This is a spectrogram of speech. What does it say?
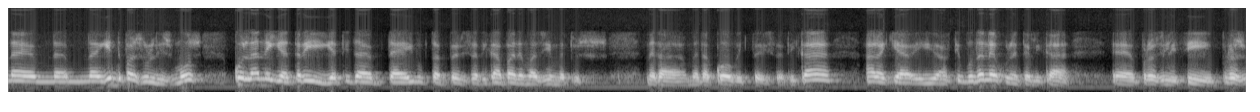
να, να, να γίνεται παζουλισμός, κολλάνε γιατροί γιατί τα, τα περιστατικά πάνε μαζί με, τους, με, τα, με τα COVID περιστατικά, άρα και αυτοί που δεν έχουν τελικά ε, προσληθεί, προσ,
